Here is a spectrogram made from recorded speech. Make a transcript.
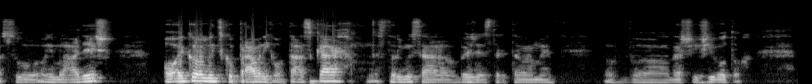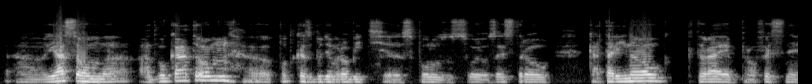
sú i mládež, o ekonomicko-právnych otázkach, s ktorými sa bežne stretávame v našich životoch. Ja som advokátom, podcast budem robiť spolu so svojou sestrou Katarínou, ktorá je profesne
